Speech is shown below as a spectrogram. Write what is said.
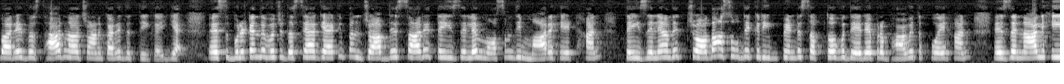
ਬਾਰੇ ਵਿਸਥਾਰ ਨਾਲ ਜਾਣਕਾਰੀ ਦਿੱਤੀ ਗਈ ਹੈ। ਇਸ ਬੁਲੇਟਿਨ ਦੇ ਵਿੱਚ ਦੱਸਿਆ ਗਿਆ ਹੈ ਕਿ ਪੰਜਾਬ ਦੇ ਸਾਰੇ 23 ਜ਼ਿਲ੍ਹੇ ਮੌਸਮ ਦੀ ਮਾਰ ਹੇਠ ਹਨ। 23 ਜ਼ਿਲ੍ਹਿਆਂ ਦੇ 1400 ਦੇ ਕਰੀਬ ਪਿੰਡ ਸਭ ਤੋਂ ਵਧੇਰੇ ਪ੍ਰਭਾਵਿਤ ਹੋਏ ਹਨ। ਇਸ ਦੇ ਨਾਲ ਹੀ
